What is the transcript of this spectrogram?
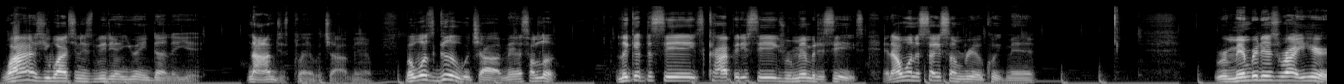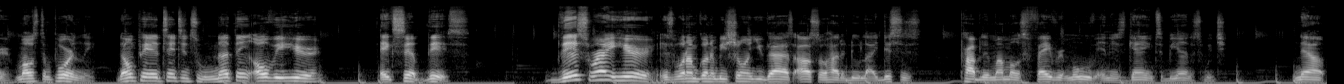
Why is you watching this video and you ain't done it yet? Nah, I'm just playing with y'all, man. But what's good with y'all, man? So look, look at the SIGs, copy the SIGs, remember the SIGs. And I want to say something real quick, man. Remember this right here, most importantly. Don't pay attention to nothing over here except this. This right here is what I'm going to be showing you guys also how to do. Like, this is probably my most favorite move in this game, to be honest with you. Now,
